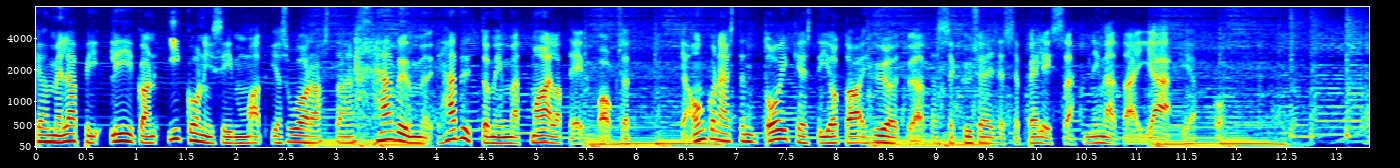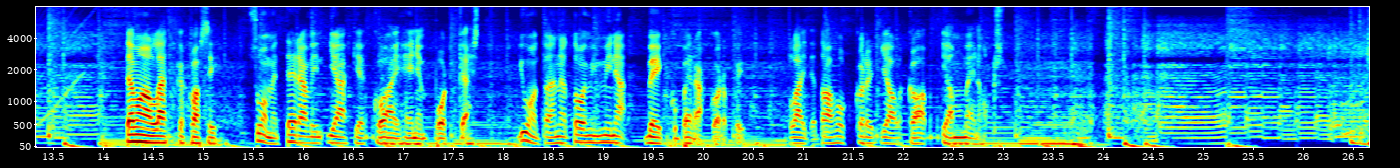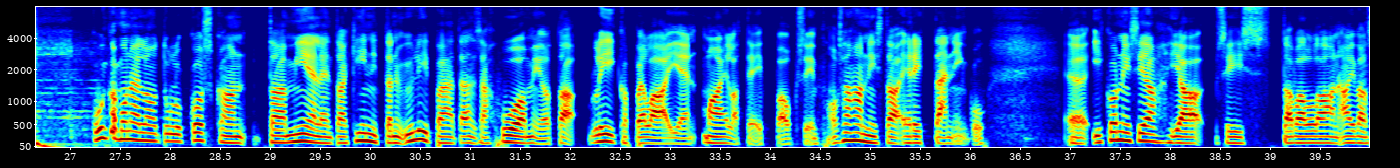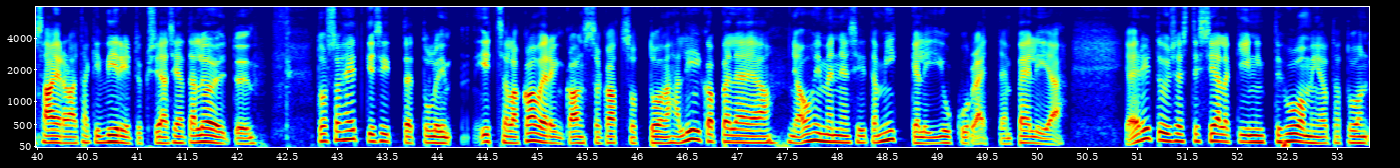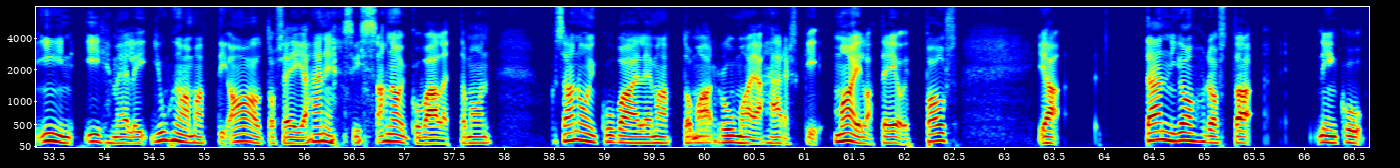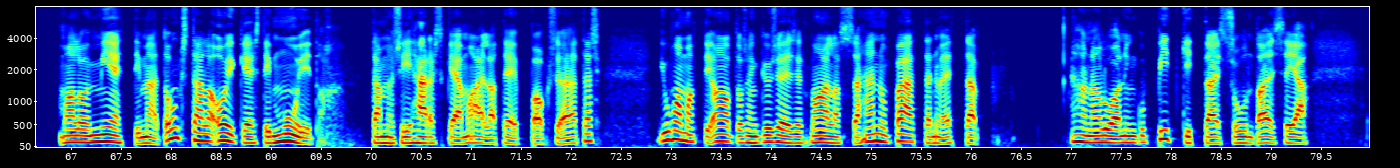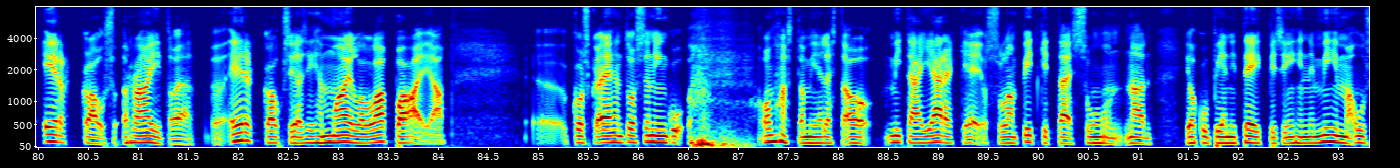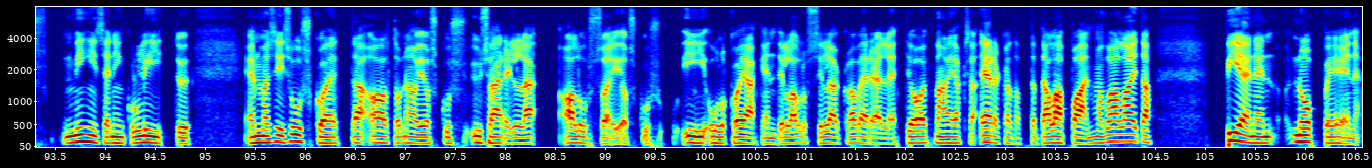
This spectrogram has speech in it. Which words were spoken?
käymme läpi liikan ikonisimmat ja suorastaan hävy- hävyttömimmät mailateippaukset. Ja onko näistä nyt oikeasti jotain hyötyä tässä kyseisessä pelissä nimeltään jääkiekko? Tämä on Lätkä 8, Suomen terävin jääkiekkoaiheinen podcast. Juontajana toimin minä, Veikko Peräkorpi. Laitetaan hokkarit jalkaa ja menoksi. Kuinka monella on tullut koskaan tai mieleen tai kiinnittänyt ylipäätänsä huomiota liikapelaajien mailateippauksiin? Osahan niistä on erittäin niin kuin, ö, ikonisia ja siis tavallaan aivan sairaitakin virityksiä sieltä löytyy. Tuossa hetki sitten tuli itsellä kaverin kanssa katsottua vähän liikapelejä ja ohimennen siitä Mikkelin jukureitten peliä. Ja erityisesti siellä kiinnitti huomiota tuon Iin ihme, eli Juha-Matti Aaltosen ja hänen siis sanoin kuvaillettamaan sanoin kuvailemattoman ruma ja härski maila teoippaus. Ja tämän johdosta niin kuin mä aloin miettimään, että onko täällä oikeasti muita tämmöisiä härskejä mailateippauksia. Ja tässä Juha-Matti Aaltosen kyseisessä mailassa hän on päättänyt, että hän haluaa niin kuin pitkittäissuuntaisia erkkausraitoja, erkkauksia siihen mailan lapaan ja koska eihän tuossa niin kuin omasta mielestä ole mitään järkeä, jos sulla on pitkittäissuunnan joku pieni teippi siihen, niin mihin, mä us, mihin se niin kuin liittyy. En mä siis usko, että Aaltonen on joskus Ysärillä alussa joskus i-ulkojakentilla ollut sillä kavereille, että joo, että mä en jaksa erkata tätä lapaa, mä vaan laita pienen nopeen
